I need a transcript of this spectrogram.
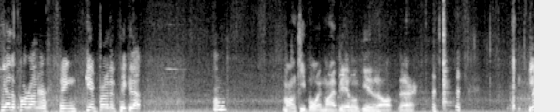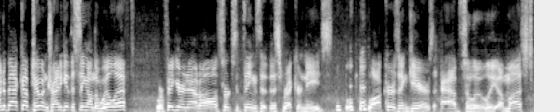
the other 4Runner. We can get in front of it and pick it up. Monkey Boy might be able to get it off there. I'm gonna back up to it and try to get this thing on the wheel lift. We're figuring out all sorts of things that this wrecker needs. Lockers and gears, absolutely a must.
